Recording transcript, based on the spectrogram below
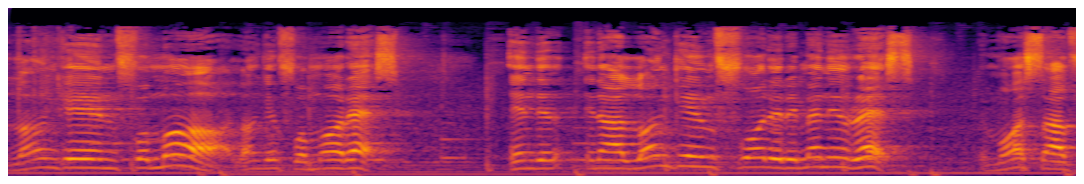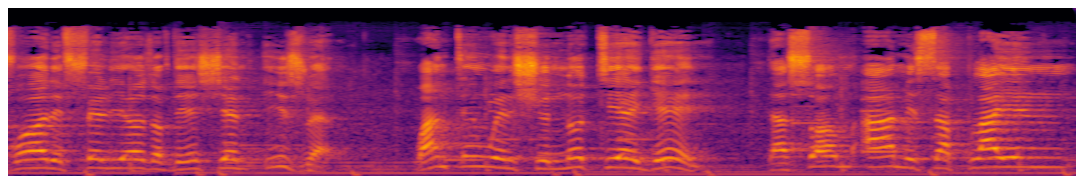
Longing for More, Longing for More Rest. In, the, in our longing for the remaining rest, we must avoid the failures of the ancient Israel. One thing we should note here again that some are misapplying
